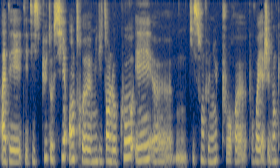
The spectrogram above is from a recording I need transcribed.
à, des, disputes aussi entre militants locaux et euh, qui sont venus pour, euh, pour voyager. Donc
